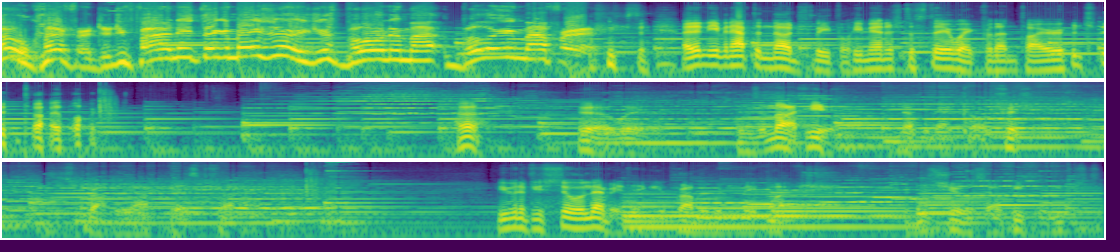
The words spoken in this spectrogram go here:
So, Clifford, did you find anything amazing, or are you just bullying my bullying my friend? I didn't even have to nudge Lethal. He managed to stay awake for that entire dialogue. Huh. Oh, well. There was a lot here. Nothing I'd call treasure. This is probably our best find. Even if you sold everything, you probably wouldn't make much. This shows how people used to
